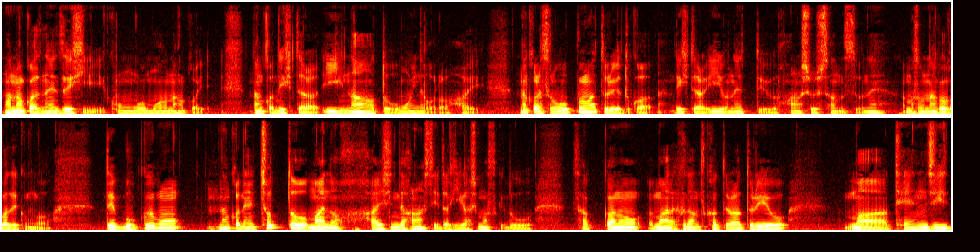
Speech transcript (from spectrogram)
まあなんかね、ぜひ今後もなんか、なんかできたらいいなと思いながら、はい。なんかね、そのオープンアトリエとかできたらいいよねっていう話をしたんですよね。まあその中風くんが。で、僕も、なんかねちょっと前の配信で話していた気がしますけど作家のまあ普段使ってるアトリエをまあ展示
